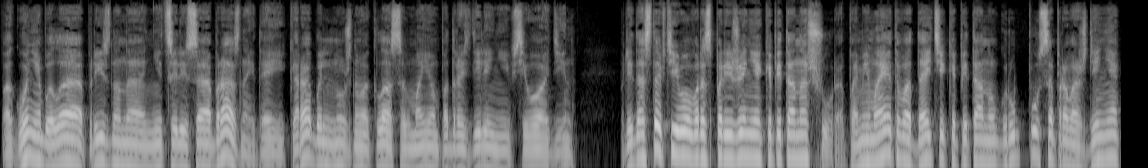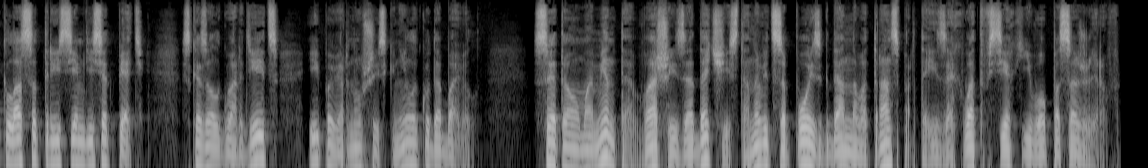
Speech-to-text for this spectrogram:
Погоня была признана нецелесообразной, да и корабль нужного класса в моем подразделении всего один — Предоставьте его в распоряжение капитана Шура. Помимо этого, дайте капитану группу сопровождения класса 375, сказал гвардеец и, повернувшись к Нилоку, добавил: с этого момента вашей задачей становится поиск данного транспорта и захват всех его пассажиров.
